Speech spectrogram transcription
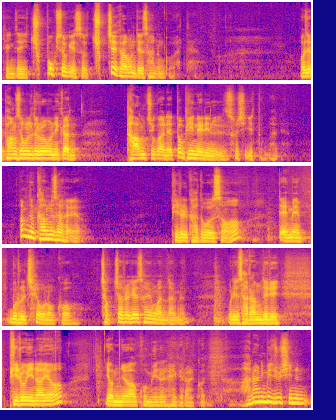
굉장히 축복 속에서 축제 가운데 사는 것 같아요. 어제 방송을 들어보니까 다음 주간에 또 비 내릴 소식이 있단 말이에요. 아무튼 감사해요. 비를 가두어서 댐에 물을 채워놓고 적절하게 사용한다면 우리 사람들이 비로 인하여 염려와 고민을 해결할 겁니다. 하나님이 주시는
